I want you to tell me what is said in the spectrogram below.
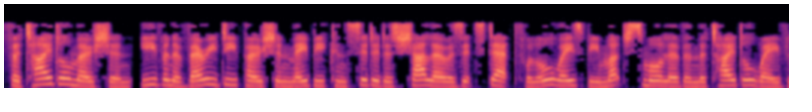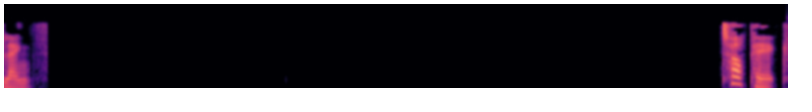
For tidal motion, even a very deep ocean may be considered as shallow as its depth will always be much smaller than the tidal wavelength. Topic:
